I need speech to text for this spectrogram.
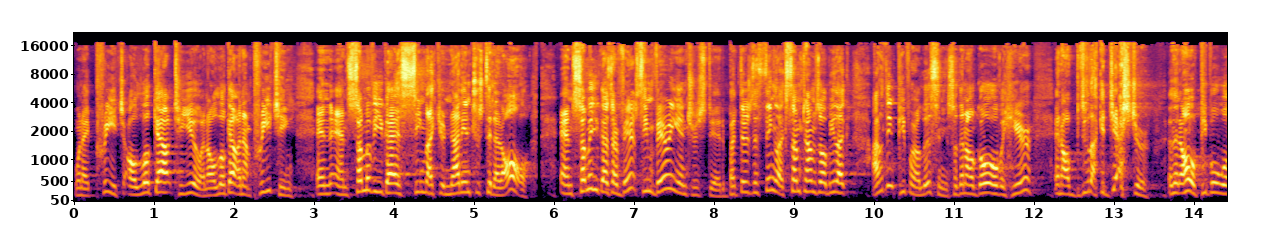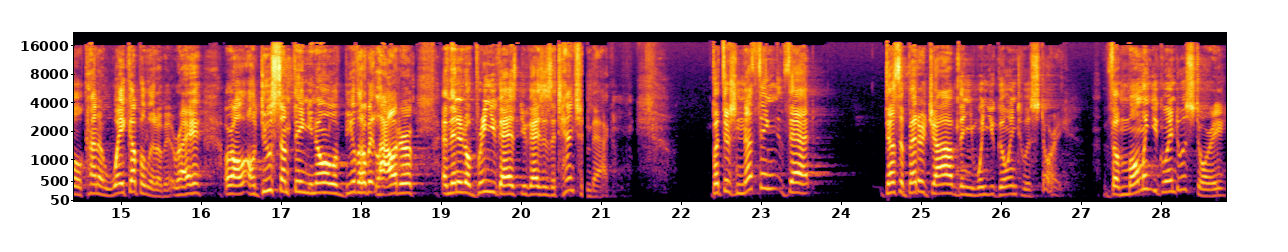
when I preach, I'll look out to you and I'll look out and I'm preaching, and, and some of you guys seem like you're not interested at all. And some of you guys are very, seem very interested. But there's a thing like sometimes I'll be like, I don't think people are listening. So then I'll go over here and I'll do like a gesture. And then, oh, people will kind of wake up a little bit, right? Or I'll, I'll do something, you know, it'll be a little bit louder, and then it'll bring you guys, you guys' attention back. But there's nothing that does a better job than when you go into a story. The moment you go into a story,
